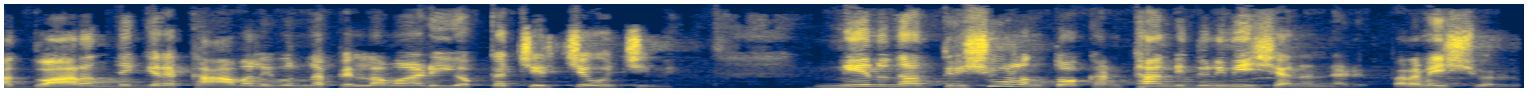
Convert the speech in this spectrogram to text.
ఆ ద్వారం దగ్గర కావలి ఉన్న పిల్లవాడి యొక్క చర్చ వచ్చింది. నేను నా త్రిశూలంతో కంఠాన్ని దునిమీశానన్నాడు పరమేశ్వరుడు.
